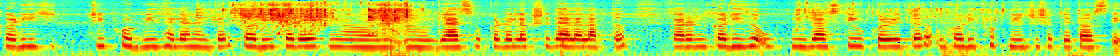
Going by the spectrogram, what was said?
कढीची फोडणी झाल्यानंतर कढीकडे गॅसकडे लक्ष द्यायला लागतं. कारण कढी जर उक जास्ती उकळली तर कढी फुटण्याची शक्यता असते.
